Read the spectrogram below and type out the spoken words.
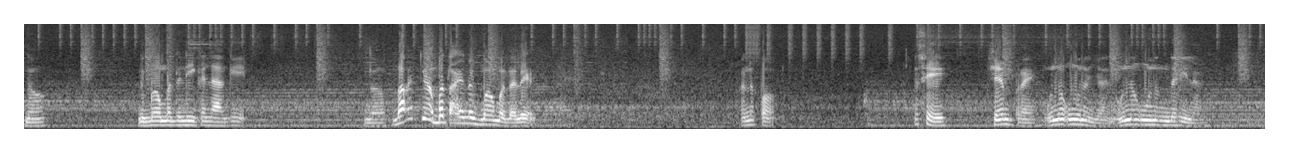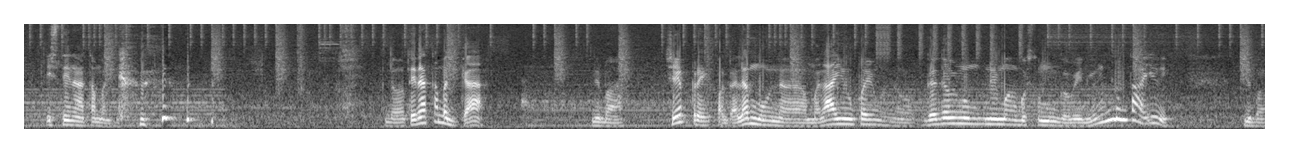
no? Nagmamadali ka lagi. No? Bakit nga ba tayo nagmamadali? Ano po? Kasi, siyempre, unang-una dyan, unang-unang dahilan, is tinatamad ka. no, tinatamad ka. 'Di ba? Siyempre, pag alam mo na malayo pa yung ano, gagawin mo muna yung mga gusto mong gawin. Yun naman tayo eh. 'Di ba?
